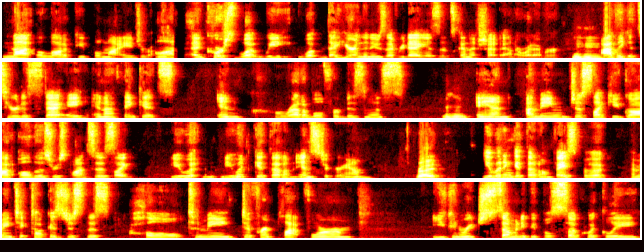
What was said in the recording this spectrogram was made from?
not a lot of people my age are on. And of course what we what they hear in the news every day is it's gonna shut down or whatever. Mhm. I think it's here to stay and I think it's incredible for business. Mhm. And I mean, just like you got all those responses, like you would you would get that on Instagram. right You wouldn't get that on Facebook. I mean, TikTok is just this whole to me different platform. You can reach so many people so quickly.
